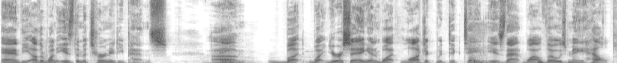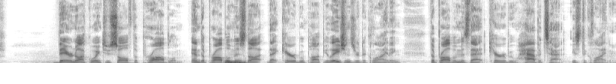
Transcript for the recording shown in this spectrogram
and the other one is the maternity pens. Um, but what you're saying and what logic would dictate is that while those may help, they're not going to solve the problem. And the problem mm-hmm. is not that caribou populations are declining, the problem is that caribou habitat is declining.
